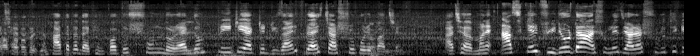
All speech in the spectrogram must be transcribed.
আচ্ছা হাতাটা দেখেন। কত সুন্দর একদম প্রিটি একটা ডিজাইন প্রায় চারশো করে পাচ্ছেন। আচ্ছা মানে আজকের ভিডিওটা আসলে যারা শুরু থেকে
